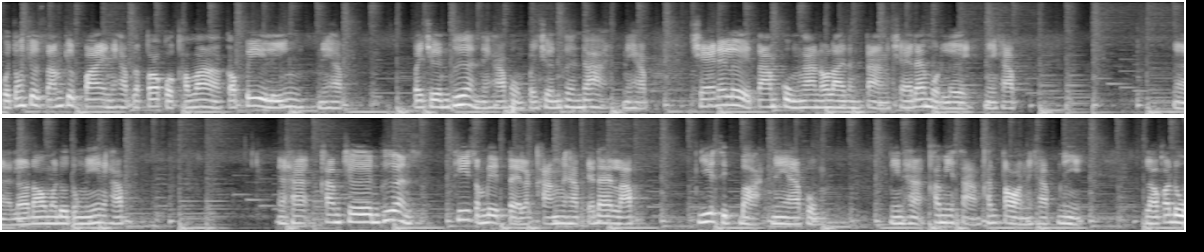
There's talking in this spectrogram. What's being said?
กดตรงจุด3จุดไปนะครับ แล้วก็กดคำว่า copy link นะครับ ไปเชิญเพื่อนนะครับ ผมไปเชิญเพื่อนได้นะครับ แชร์ได้เลยตามกลุ่มงานออนไลน์ต่างๆ แชร์ได้หมดเลยนะครับอ่าแล้วเรามาดูตรงนี้นะครับนะฮะคำเชิญเพื่อนที่สำเร็จแต่ละครั้งนะครับ จะได้รับ 20 บาทนะครับผมนี่ฮะเขามี 3 ขั้นตอนนะครับนี่เราก็ดู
